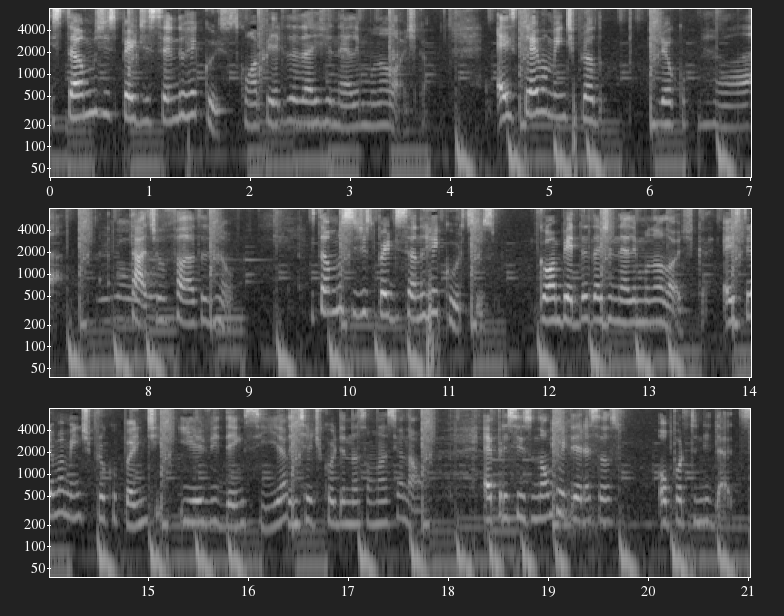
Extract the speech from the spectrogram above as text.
Estamos desperdiçando recursos com a perda da janela imunológica. É extremamente preocupante. Tá, deixa eu falar tudo de novo. Estamos desperdiçando recursos com a perda da janela imunológica. É extremamente preocupante e evidencia a ausência de coordenação nacional. É preciso não perder essas oportunidades.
